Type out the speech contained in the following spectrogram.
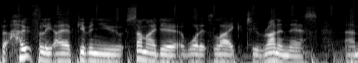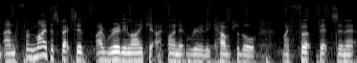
But hopefully I have given you some idea of what it's like to run in this um, and from my perspective, I really like it. I find it really comfortable. My foot fits in it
